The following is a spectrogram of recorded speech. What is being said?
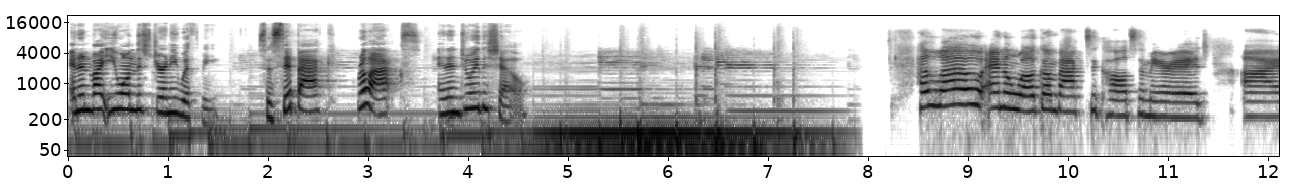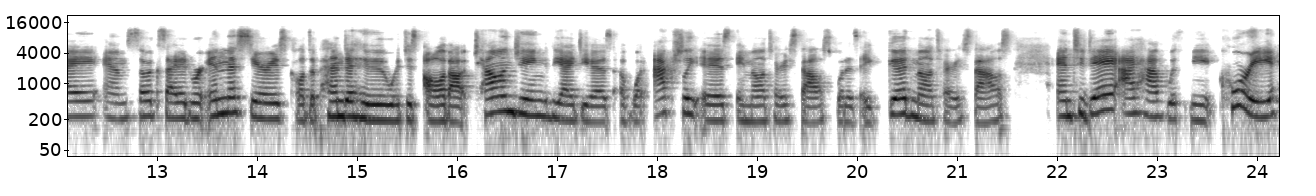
and invite you on this journey with me. So sit back, relax, and enjoy the show. Hello, and welcome back to Call to Marriage. I am so excited. We're in this series called Depend Dependa Who, which is all about challenging the ideas of what actually is a military spouse, what is a good military spouse. And today I have with me Corey.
